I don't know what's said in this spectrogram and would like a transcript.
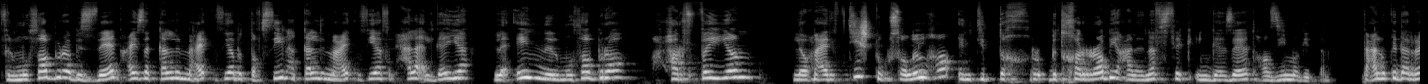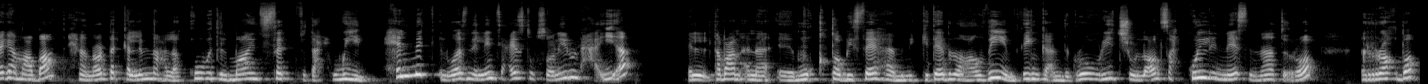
في المثابرة بالذات عايزة أتكلم معاكم فيها بالتفصيل هتكلم معاكم فيها في الحلقة الجاية لأن المثابرة حرفيا لو ما عرفتيش توصلي لها أنت بتخر... بتخربي على نفسك إنجازات عظيمة جدا. تعالوا كده نراجع مع بعض. إحنا النهارده اتكلمنا على قوة ال mindset في تحويل حلمك الوزن اللي أنت عايزة توصلي له الحقيقة. طبعا أنا مقتبساها من الكتاب العظيم Think and Grow Rich واللي أنصح كل الناس إنها تقراه. الرغبة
